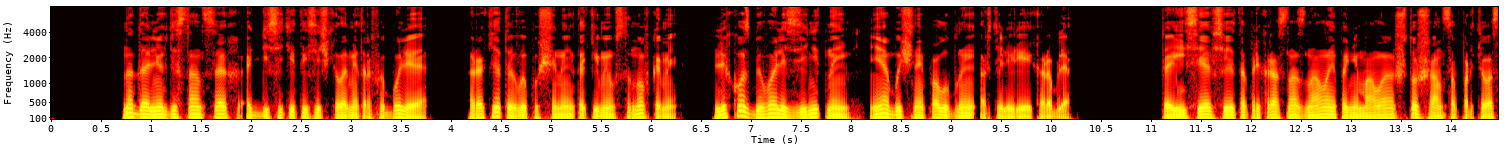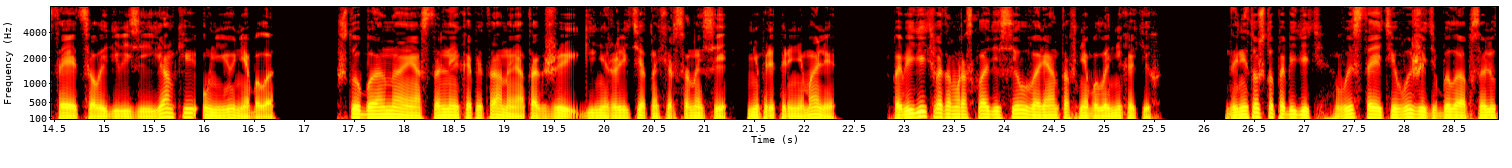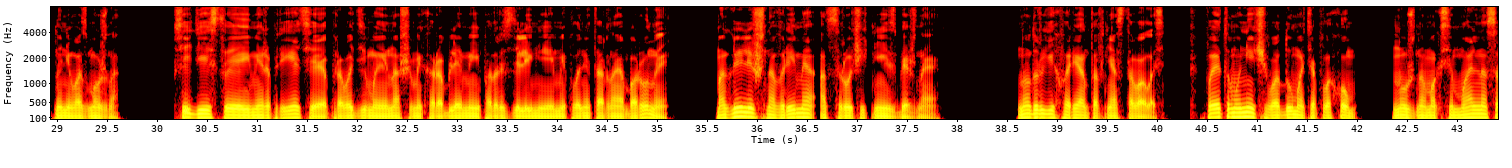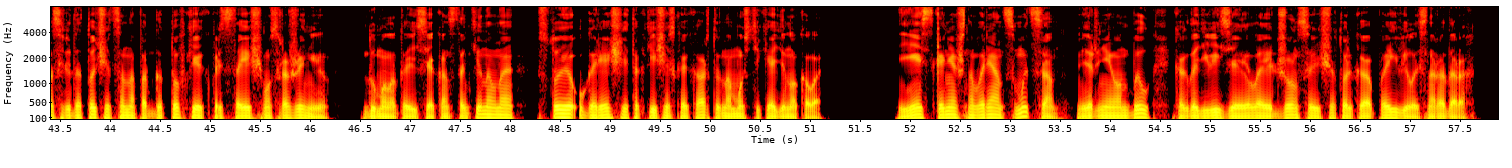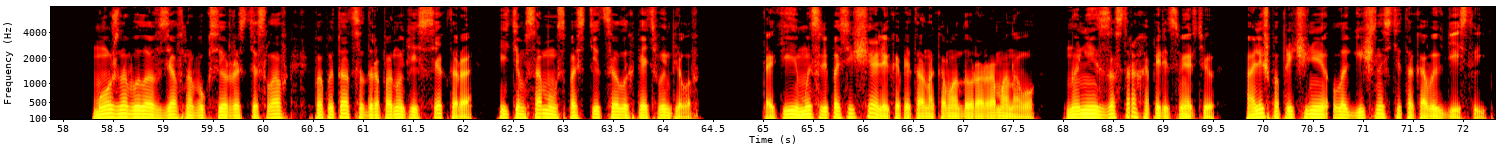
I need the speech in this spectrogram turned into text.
На дальних дистанциях от 10 тысяч километров и более ракеты, выпущенные такими установками, легко сбивались зенитной и обычной палубной артиллерией корабля. Таисия все это прекрасно знала и понимала, что шансов противостоять целой дивизии Янки у нее не было. Чтобы она и остальные капитаны, а также генералитет на Херсонесе не предпринимали, победить в этом раскладе сил вариантов не было никаких. Да не то что победить, выстоять и выжить было абсолютно невозможно. Все действия и мероприятия, проводимые нашими кораблями и подразделениями планетарной обороны, могли лишь на время отсрочить неизбежное. Но других вариантов не оставалось, поэтому нечего думать о плохом, нужно максимально сосредоточиться на подготовке к предстоящему сражению, думала Таисия Константиновна, стоя у горящей тактической карты на мостике Одинокого. Есть, конечно, вариант смыться, вернее он был, когда дивизия Элайи Джонса еще только появилась на радарах. Можно было, взяв на буксир Ростислав, попытаться драпануть из сектора и тем самым спасти целых пять вымпелов. Такие мысли посещали капитана-командора Романову, но не из-за страха перед смертью, а лишь по причине логичности таковых действий.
